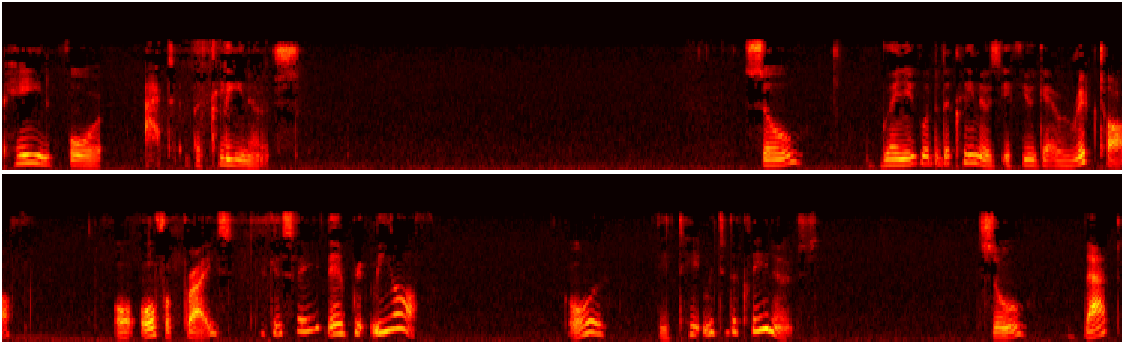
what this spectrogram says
paying for at the cleaners. So, when you go to the cleaners, if you get ripped off or overpriced, you can say they ripped me off. Or they take me to the cleaners. So, that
